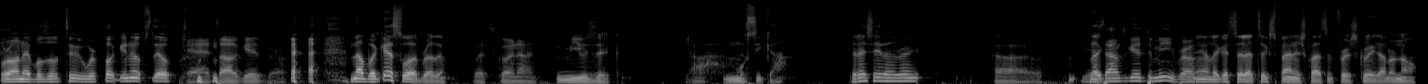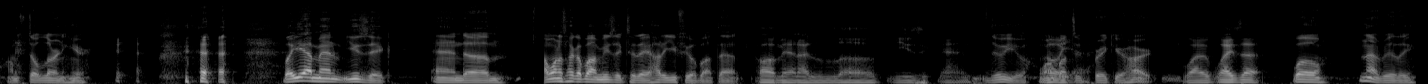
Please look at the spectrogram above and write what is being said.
We're on episode two. We're fucking up still. yeah, it's all good, bro. no, but guess what, brother? What's going on? Music. Ah, Musica. Did I say that right? uh, yeah, Like- sounds good to me, bro. Yeah, like I said, I took Spanish class in first grade. I don't know. I'm still learning here. but yeah, man, music. And um, I want to talk about music today. How do you feel about that? Oh man, I love music, man. Do you? Well, I'm Oh, about to break your heart. Why? Why is that? Well, not really,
